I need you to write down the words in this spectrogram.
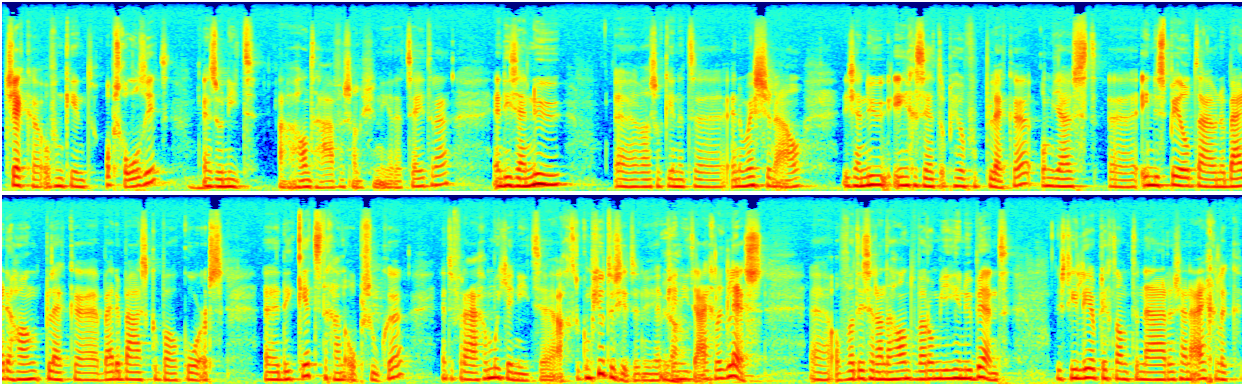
checken of een kind op school zit. En zo niet handhaven, sanctioneren, et cetera. En die zijn nu, uh, was ook in het uh, NOS-journaal, die zijn nu ingezet op heel veel plekken. Om juist uh, in de speeltuinen, bij de hangplekken, bij de basketbalcourts uh, die kids te gaan opzoeken en te vragen: moet je niet achter de computer zitten nu? Heb ja. je niet eigenlijk les? Of wat is er aan de hand waarom je hier nu bent? Dus die leerplichtambtenaren zijn eigenlijk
